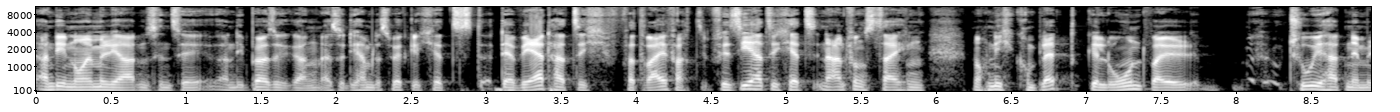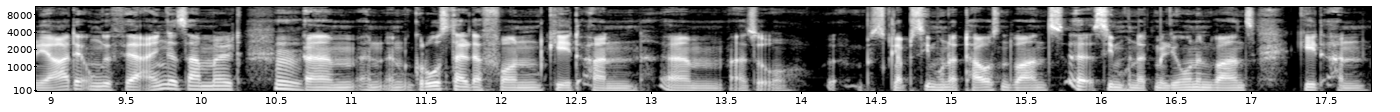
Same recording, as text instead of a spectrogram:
An die 9 Milliarden sind sie an die Börse gegangen. Also die haben das wirklich jetzt, der Wert hat sich verdreifacht. Für sie hat sich jetzt in Anführungszeichen noch nicht komplett gelohnt, weil Chewy hat eine Milliarde ungefähr eingesammelt. Hm. Ähm, ein, ein, Großteil davon geht an, ähm, also ich glaube 700.000 waren es, äh, 700 Millionen waren es, geht an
